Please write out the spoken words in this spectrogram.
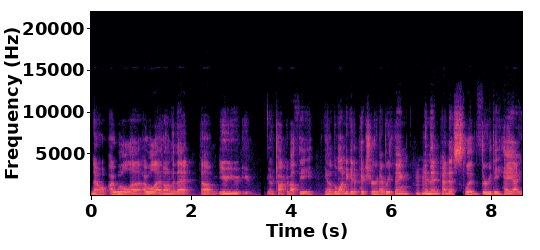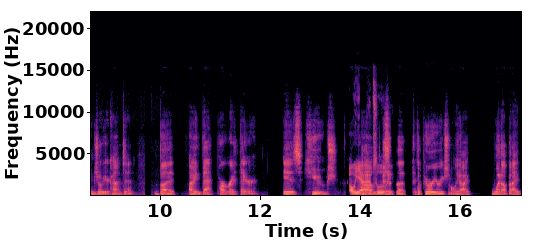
Now, I will uh, I will add on to that. Um, you, you you you know talked about the you know the wanting to get a picture and everything, Mhm. and then kind of slid through the hey, I enjoy your content. But I mean that part right there is huge. Oh yeah, Um, absolutely. At the, at the Peoria Regional, know, I went up and I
